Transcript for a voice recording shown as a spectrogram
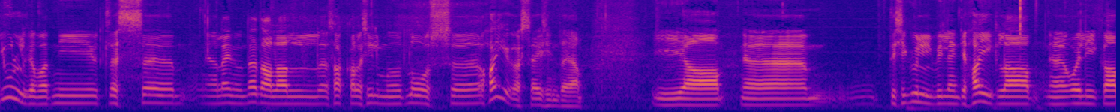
julgemad, nii ütles läinud nädalal Sakalas ilmunud loos Haigekassa esindaja. ja tõsi küll, Viljandi haigla oli ka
